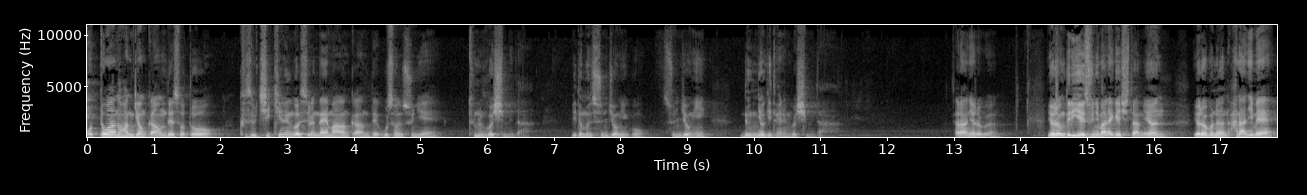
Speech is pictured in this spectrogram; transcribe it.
어떠한 환경 가운데서도 그것을 지키는 것을 내 마음 가운데 우선순위에 두는 것입니다. 믿음은 순종이고 순종이 능력이 되는 것입니다. 사랑하는 여러분, 여러분들이 예수님 안에 계시다면 여러분은 하나님의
